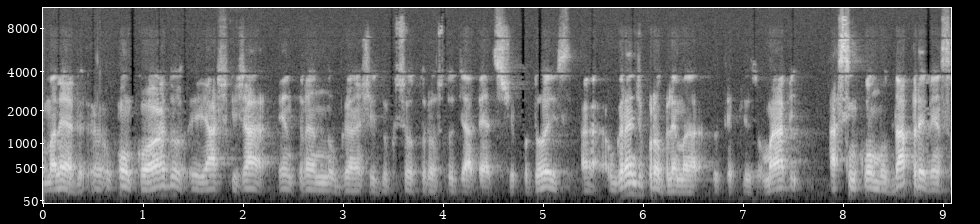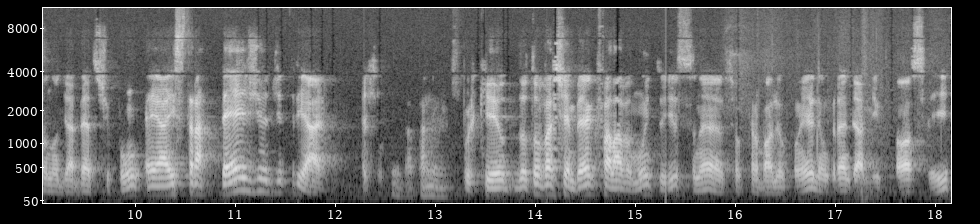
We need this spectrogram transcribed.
Maleb, eu concordo e acho que já entrando no gancho do que o senhor trouxe do diabetes tipo 2, o grande problema do teplizumab, assim como da prevenção no diabetes tipo 1, é a estratégia de triagem. Exatamente. Porque o Dr. Waschenberg falava muito isso, né? O senhor trabalhou com ele, é um grande amigo nosso aí.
